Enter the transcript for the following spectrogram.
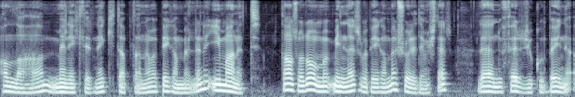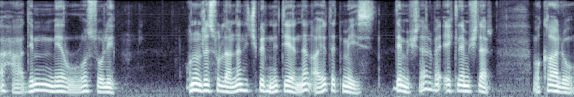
Allah'a, meleklerine, kitaplarına ve peygamberlerine iman etti. Daha sonra da o müminler ve peygamber şöyle demişler. La nüferriku beyne ahadim min rusuli. Onun resullerinden hiçbirini diğerinden ayırt etmeyiz demişler ve eklemişler. Ve kalu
